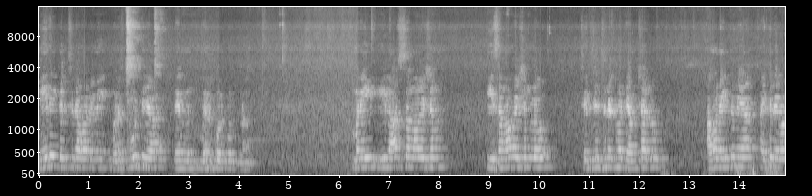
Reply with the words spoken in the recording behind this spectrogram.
మీరే గెలిచి రావాలని మనస్ఫూర్తిగా నేను మేము కోరుకుంటున్నాను మరి ఈ లాస్ట్ సమావేశం ఈ సమావేశంలో చర్చించినటువంటి అంశాలు అమలవుతున్నాయా అయితలేవా?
